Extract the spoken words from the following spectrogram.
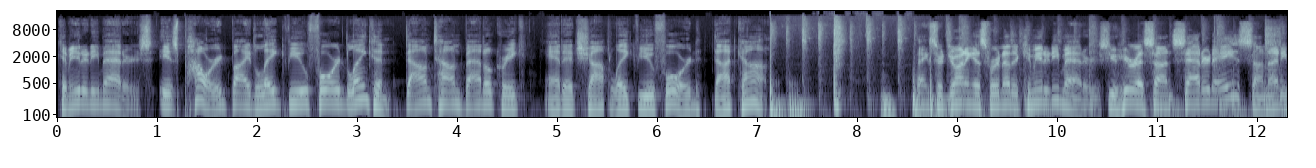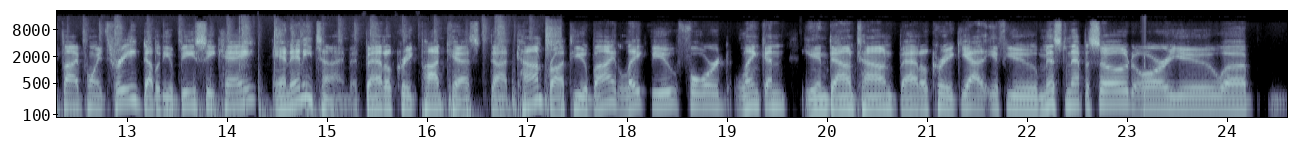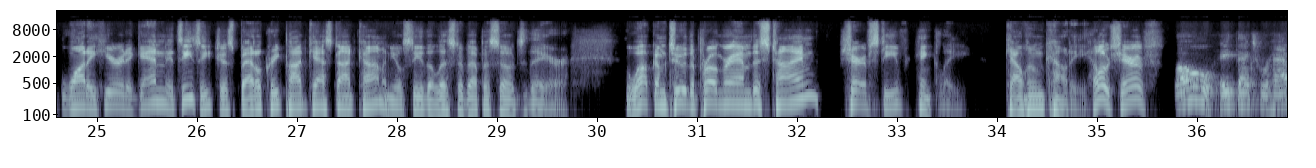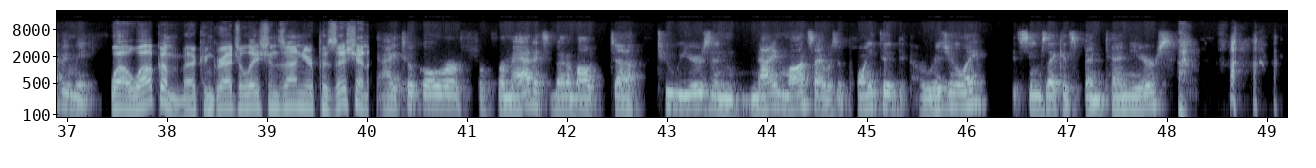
Community Matters is powered by Lakeview Ford Lincoln, downtown Battle Creek, and at shoplakeviewford.com. Thanks for joining us for another Community Matters. You hear us on Saturdays on 95.3 WBCK and anytime at battlecreekpodcast.com. Brought to you by Lakeview Ford Lincoln in downtown Battle Creek. Yeah, if you missed an episode or you uh, want to hear it again, it's easy. Just battlecreekpodcast.com and you'll see the list of episodes there. Welcome to the program this time, Sheriff Steve Hinkley. Calhoun County. Hello, Sheriff. Oh, hey, thanks for having me. Well, welcome. Uh, congratulations on your position. I took over for, for Matt. It's been about uh, two years and nine months. I was appointed originally. It seems like it's been 10 years.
